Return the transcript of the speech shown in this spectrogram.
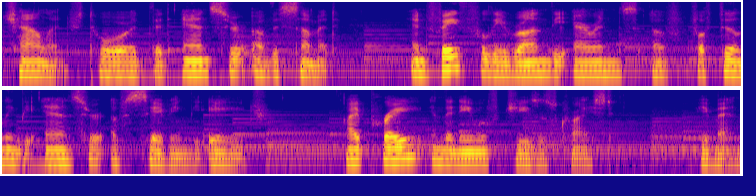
challenge toward the answer of the summit, and faithfully run the errands of fulfilling the answer of saving the age. I pray in the name of Jesus Christ. Amen.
